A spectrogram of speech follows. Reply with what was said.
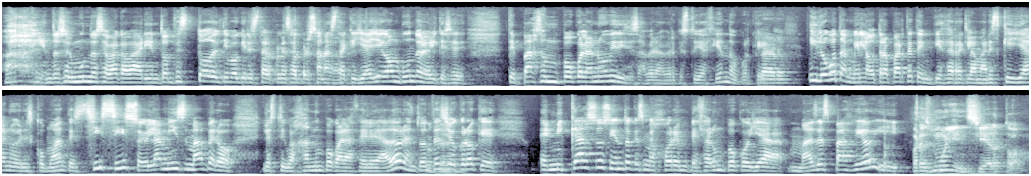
ay, entonces el mundo se va a acabar y entonces todo el tiempo quieres estar con esa persona hasta que ya llega un punto en el que se te pasa un poco la nube y dices, a ver, a ver qué estoy haciendo, porque Claro. y luego también la otra parte te empieza a reclamar, es que ya no eres como antes. Sí, sí, soy la misma, pero le estoy bajando un poco al acelerador. Entonces, yo creo que en mi caso siento que es mejor empezar un poco ya más despacio y Pero es muy incierto.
